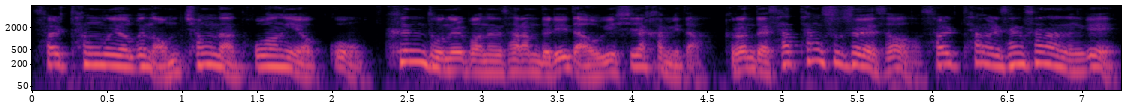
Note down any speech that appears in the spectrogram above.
설탕 무역은 엄청난 호황이었고 큰 돈을 버는 사람들이 나오기 시작합니다. 그런데 사탕수수에서 설탕을 생산하는 게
